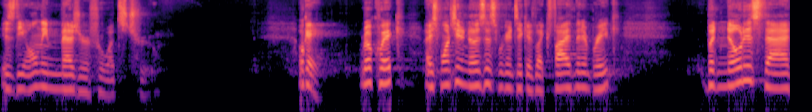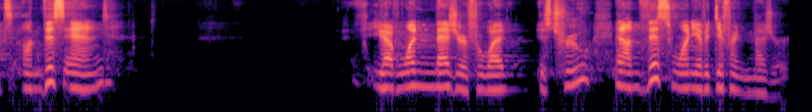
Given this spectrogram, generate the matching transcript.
is the only measure for what's true. Okay, real quick. I just want you to notice this. We're going to take a like five minute break. But notice that on this end, you have one measure for what is true, and on this one, you have a different measure.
